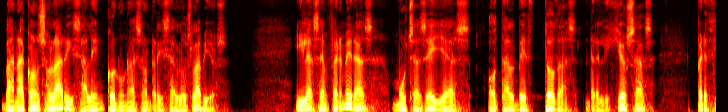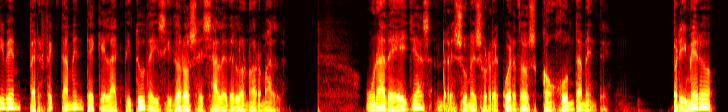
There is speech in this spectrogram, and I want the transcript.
Van a consolar y salen con una sonrisa en los labios. Y las enfermeras, muchas de ellas, o tal vez todas religiosas, perciben perfectamente que la actitud de Isidoro se sale de lo normal. Una de ellas resume sus recuerdos conjuntamente. Primero,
